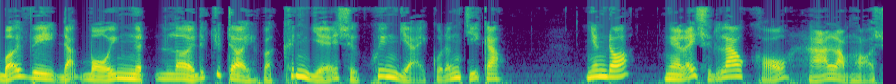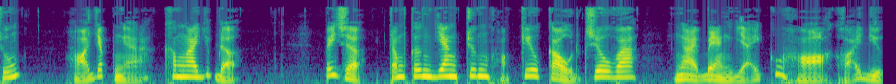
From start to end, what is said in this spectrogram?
Bởi vì đã bội nghịch lời Đức Chúa Trời và khinh dễ sự khuyên dạy của đấng chí cao. Nhân đó, Ngài lấy sự lao khổ hạ lòng họ xuống, họ dấp ngã, không ai giúp đỡ. Bây giờ, trong cơn gian trưng họ kêu cầu Đức giê va Ngài bèn giải cứu họ khỏi điều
